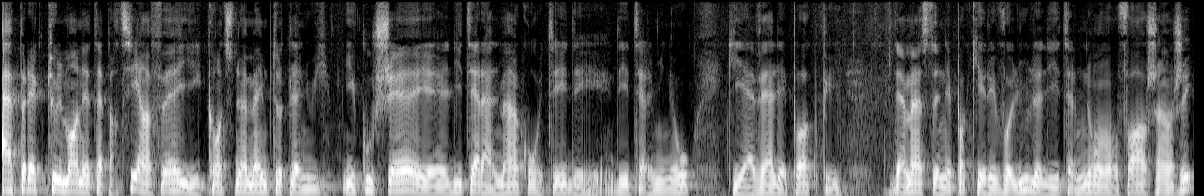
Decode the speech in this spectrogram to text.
après que tout le monde était parti, en fait, il continuait même toute la nuit. Il couchait euh, littéralement à côté des, terminaux qu'il y avait à l'époque. Puis, évidemment, c'est une époque qui est révolue. les terminaux ont fort changé.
